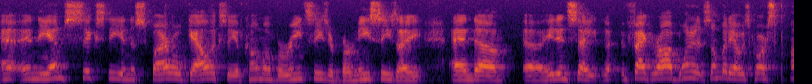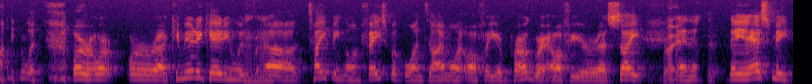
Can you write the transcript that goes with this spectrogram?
in the M60 in the spiral galaxy of Coma Berenices or Bernices. I and um, uh, he didn't say. In fact, Rob, one of somebody I was corresponding with, or or or uh, communicating with, mm-hmm. uh, typing on Facebook one time on, off of your program, off of your uh, site, right. and they asked me,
